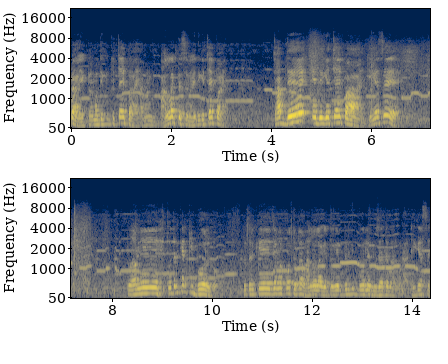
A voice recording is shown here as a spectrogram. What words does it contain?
পায় একটু আমাদেরকে একটু চাই পায় আমার ভালো লাগতেছে না এদিকে চাই পায় চাপ দে এদিকে চাই পায় ঠিক আছে? তো আমি তোদেরকে আর কি বলব? তোদেরকে যে আমার কতটা ভালো লাগে তোদেরকে বলে বোঝাতে পারব না, ঠিক আছে?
